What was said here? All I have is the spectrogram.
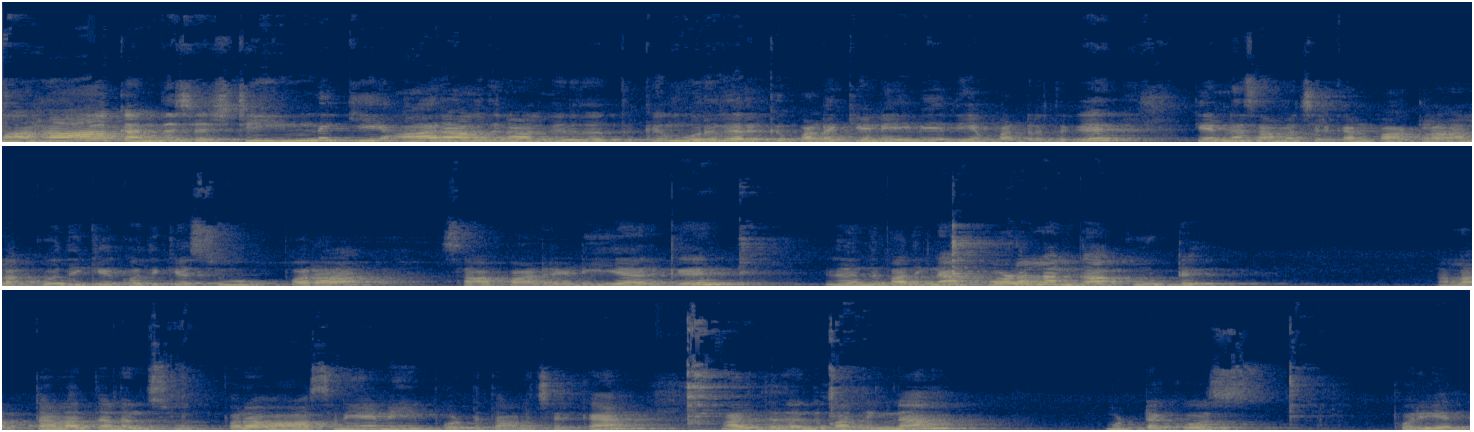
மகா கந்த சஷ்டி இன்னைக்கு ஆறாவது நாள் விரதத்துக்கு முருகருக்கு படைக்க நெய்வேத்தியம் பண்ணுறதுக்கு என்ன சமைச்சிருக்கேன்னு பார்க்கலாம். நல்லா கொதிக்க கொதிக்க சூப்பராக சாப்பாடு ரெடியாக இருக்குது இது வந்து பார்த்திங்கன்னா புடலங்காய் கூட்டு. நல்லா தலை தலைன்னு சூப்பராக வாசனையாக நெய் போட்டு தாளிச்சிருக்கேன். அடுத்தது வந்து பார்த்திங்கன்னா முட்டைக்கோஸ் பொரியல்.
